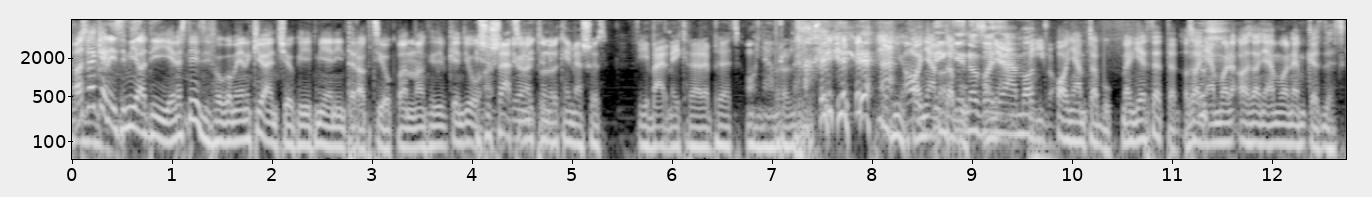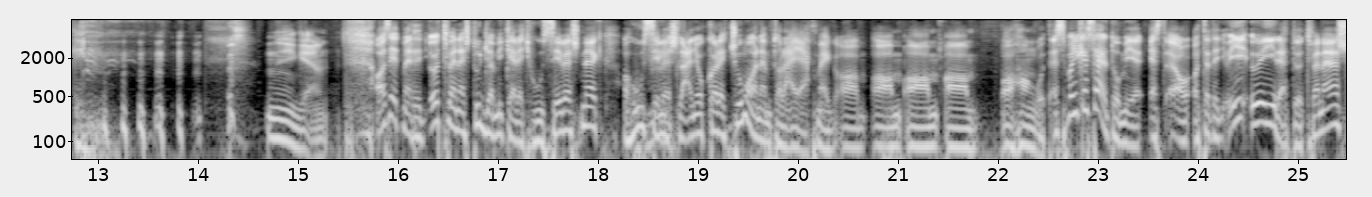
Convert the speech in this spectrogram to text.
Azt meg kell nézni, mi a díj. Én ezt nézni fogom, én kíváncsi vagyok, hogy itt milyen interakciók vannak. Egyébként jó. És a srácok mit mondanak egymáshoz? Figyelj, bármelyikre repülhetsz, anyámra nem. Anyám tabu. az anyámat. Anyám, Anyám tabu. Megértetted? Az anyámmal, az anyámmal nem kezdesz ki. Igen. Azért, mert egy 50-es tudja, mi kell egy 20 évesnek, a 20 éves lányokkal egy csomó nem találják meg a, a, a, a, a hangot. Ezt mondjuk ezt el tudom, ezt, a, tehát egy, ő érett 50-es,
